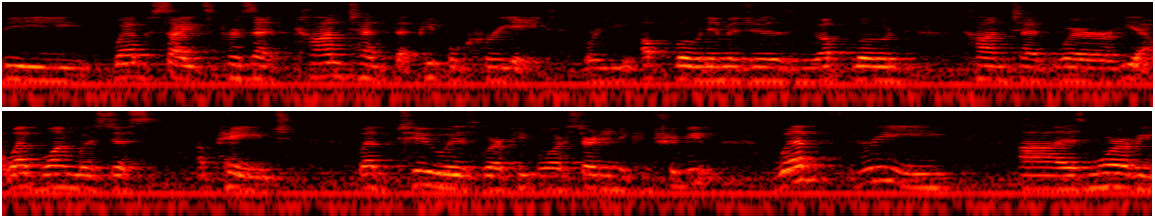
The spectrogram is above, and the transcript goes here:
the websites present content that people create, where you upload images and you upload content where, yeah, Web 1 was just a page. Web 2 is where people are starting to contribute. Web 3 uh, is more of a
